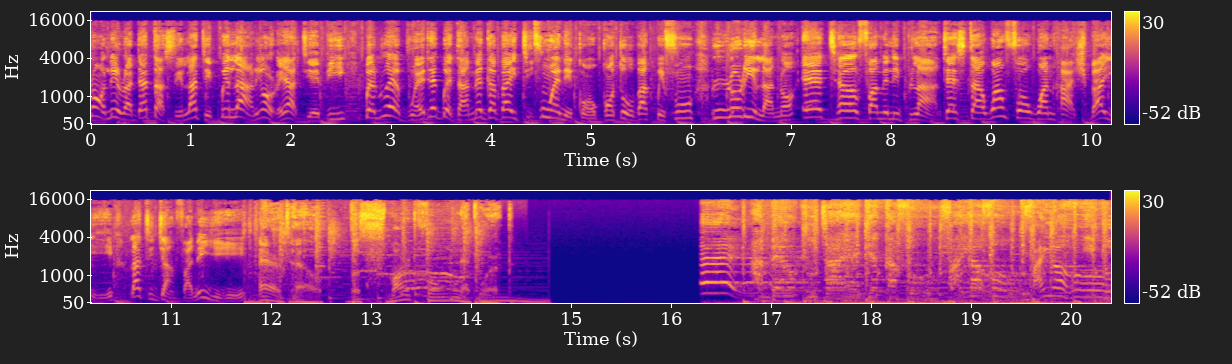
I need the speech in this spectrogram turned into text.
náà lè ra dátà sí láti pín láàárín ọ̀rẹ́ àti ẹbí pẹ̀lú ẹ̀bùn ẹ̀ẹ́dẹ́gbẹ̀ta mẹ́gábáìtì fún ẹnìkọ̀ọ̀kan tó o bá pè fún lórí ìlànà airtel family plan testa one four one hash báyìí láti jàǹfààní yìí. Airtel, the smartphone network. Abẹ́òkúta ẹ jẹ́ ká fáyọ̀ o. fáyọ̀ o. Ìbò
